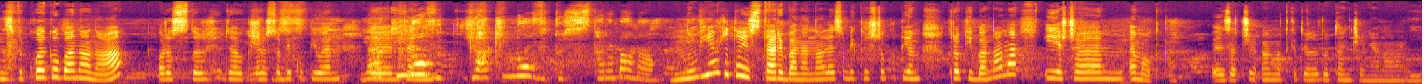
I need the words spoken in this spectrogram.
zwykłego banana oraz do, do, że sobie kupiłem e, Jaki ten... nowy, jaki nowy, to jest stary banan. No wiem, że to jest stary banan, ale sobie jeszcze kupiłem kroki banana i jeszcze mm, emotkę. E, Znaczy emotkę tego tańczenia, no i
